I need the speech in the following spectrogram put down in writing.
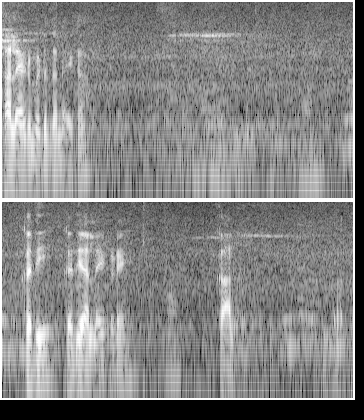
काल ॲडमिट झाला आहे का? कधी? कधी आला इकडे? काल. बरं.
